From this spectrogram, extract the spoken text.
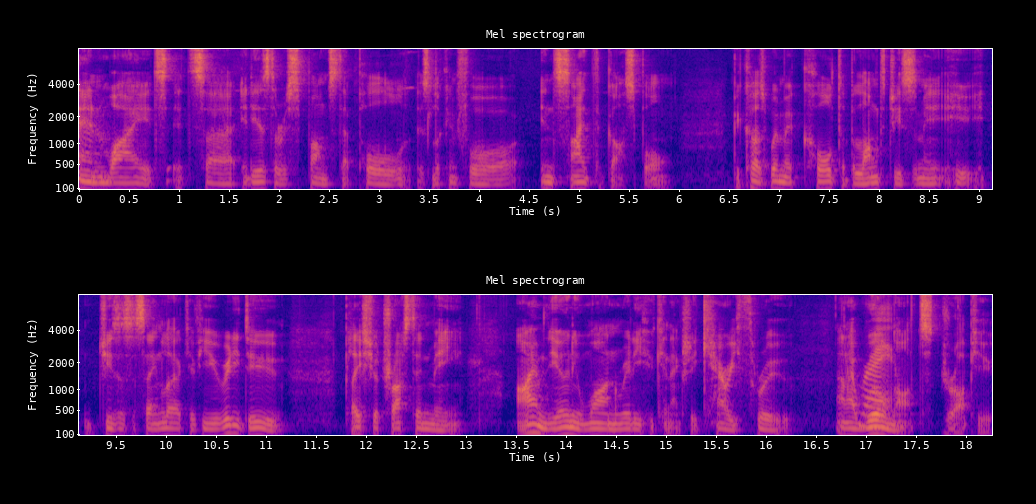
and why it's it's uh, it is the response that Paul is looking for inside the gospel, because when we're called to belong to Jesus, I mean, he, Jesus is saying, look, if you really do place your trust in me, I am the only one really who can actually carry through, and I will not drop you,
